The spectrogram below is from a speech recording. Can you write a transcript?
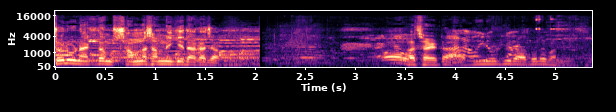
চলুন একদম সামনাসামনি গিয়ে দেখা যাক। আচ্ছা এটা আদিযোগীর আদলে বানিয়েছে।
